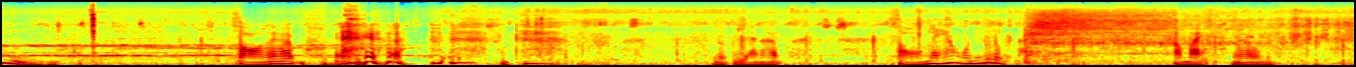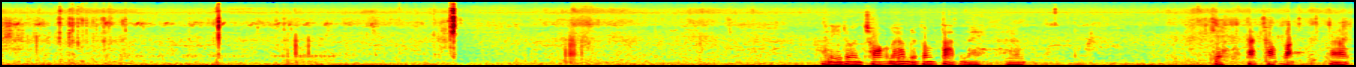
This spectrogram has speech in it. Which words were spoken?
อืมสองนะครับ หลุดอีกแล้วนะครับ สองแล้ววันนี้หลุด เอาใหม่นะครับวันนี้ อันนี้โดนช็อกนะครับเดี๋ยวต้องตัดหน่อยนะครับโอเคตัดช็อกก่อนนะครับ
